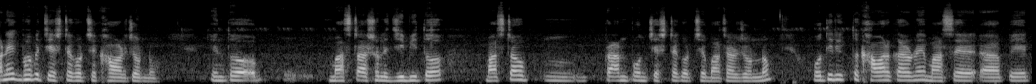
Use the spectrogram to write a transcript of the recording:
অনেকভাবে চেষ্টা করছে খাওয়ার জন্য। কিন্তু মাছটা আসলে জীবিত মাছটাও প্রাণপণ চেষ্টা করছে বাঁচার জন্য। অতিরিক্ত খাওয়ার কারণে মাছের পেট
